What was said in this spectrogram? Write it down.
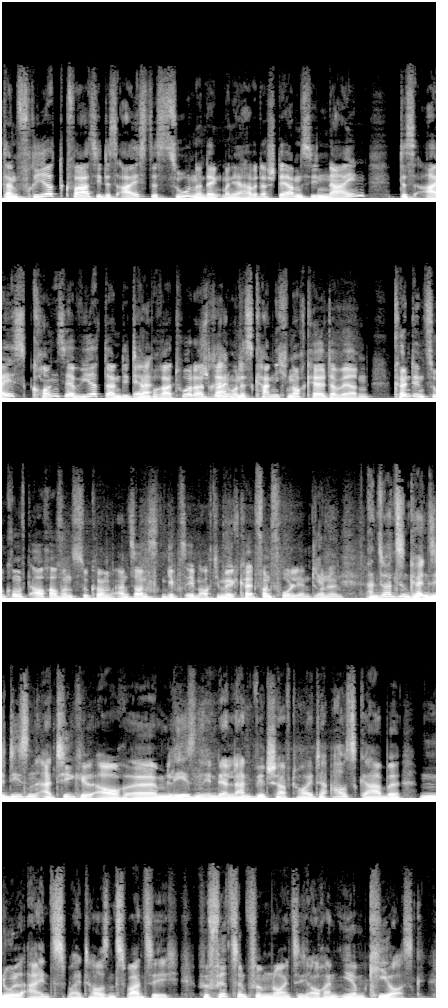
dann friert quasi das Eis das zu und dann denkt man, ja, aber da sterben sie. Nein, das Eis konserviert dann die Ja, Temperatur da drin spannend. und es kann nicht noch kälter werden. Könnte in Zukunft auch auf uns zukommen. Ansonsten gibt es eben auch die Möglichkeit von Folientunneln. Ansonsten können Sie diesen Artikel auch ähm, lesen in der Landwirtschaft heute, Ausgabe 01 2020. Für 14,95 auch an Ihrem Kiosk.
